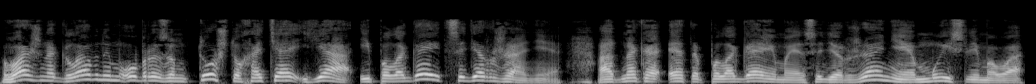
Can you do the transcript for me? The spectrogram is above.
важно главным образом то, что хотя «я» и полагает содержание, однако это полагаемое содержание мыслимого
